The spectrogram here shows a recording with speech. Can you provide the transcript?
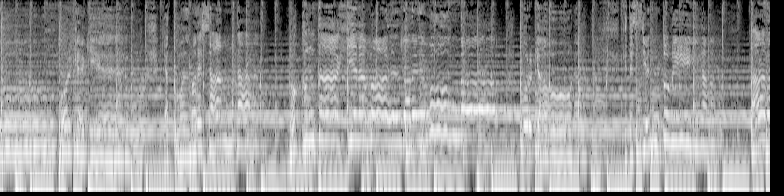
porque quiero que a tu alma de santa no contagie la maldad del mundo, porque ahora que te siento mía, cada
